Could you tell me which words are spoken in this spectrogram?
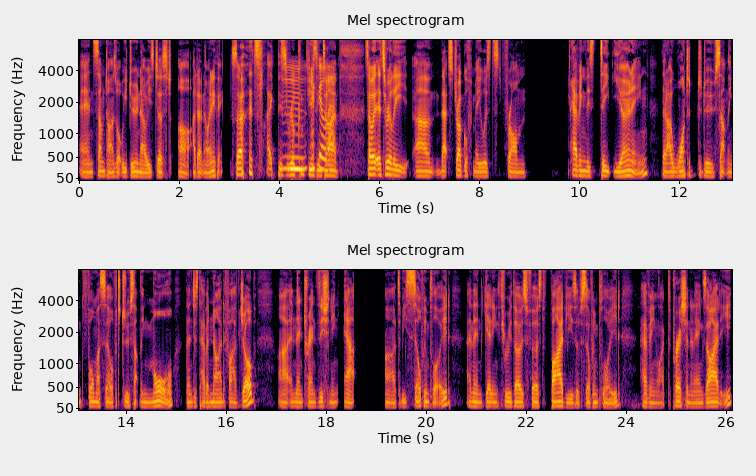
And sometimes what we do know is just, oh, I don't know anything. So it's like this real Mm, I confusing time. that. So it's really um, that struggle for me was from having this deep yearning that I wanted to do something for myself, to do something more than just have a nine to five job, uh, and then transitioning out uh, to be self employed, and then getting through those first five years of self employed, having like depression and anxiety,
